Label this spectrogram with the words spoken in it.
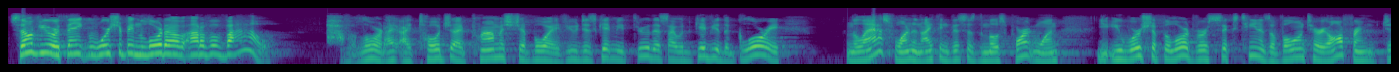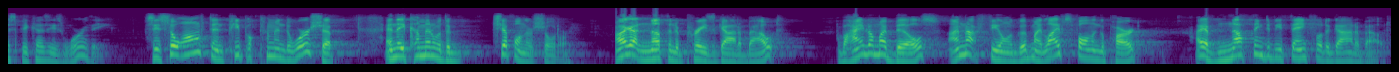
Some of you are thank, worshiping the Lord out, out of a vow. Oh, but Lord, I, I told you, I promised you, boy, if you would just get me through this, I would give you the glory. And the last one, and I think this is the most important one, you, you worship the Lord, verse 16, as a voluntary offering just because He's worthy. See, so often people come into worship and they come in with a chip on their shoulder. I got nothing to praise God about. I'm behind on my bills. I'm not feeling good. My life's falling apart. I have nothing to be thankful to God about.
